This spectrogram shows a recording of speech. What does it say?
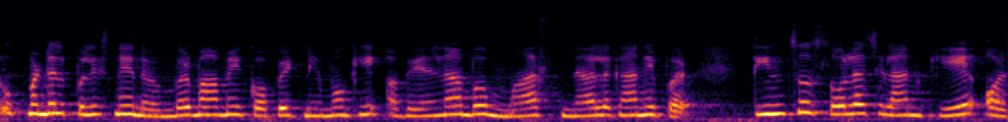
उपमंडल पुलिस ने नवंबर माह में कोविड नियमों की अवहेलना व मास्क न लगाने पर 316 चलान किए और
